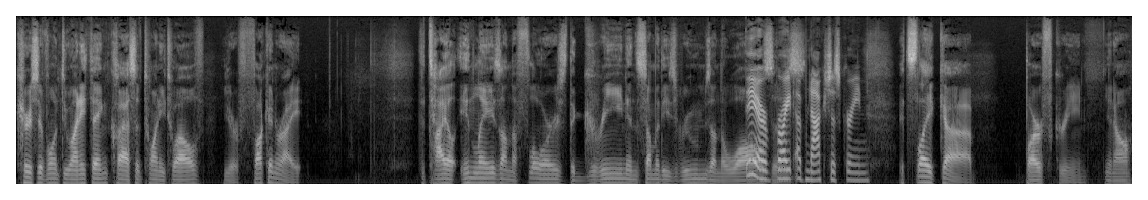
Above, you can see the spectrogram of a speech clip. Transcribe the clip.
"Cursive won't do anything." Class of 2012. You're fucking right. The tile inlays on the floors, the green in some of these rooms on the walls. They are bright, is- obnoxious green. It's like uh, barf green, you know.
